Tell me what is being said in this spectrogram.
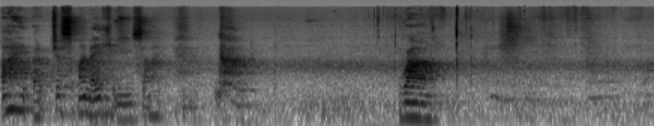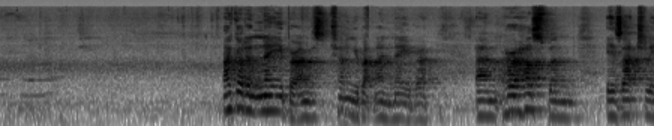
them? I uh, just, I'm aching inside. Wow. I got a neighbour, I was telling you about my neighbour. Um, her husband is actually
